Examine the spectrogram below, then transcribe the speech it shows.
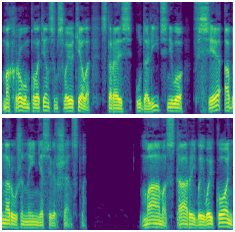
махровым полотенцем свое тело, стараясь удалить с него все обнаруженные несовершенства. Мама, старый боевой конь,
